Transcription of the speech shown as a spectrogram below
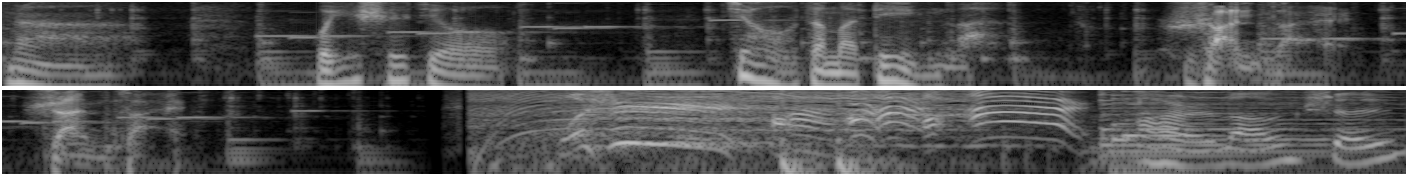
那为师就就这么定了。善哉善哉。我是二二二二郎神。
